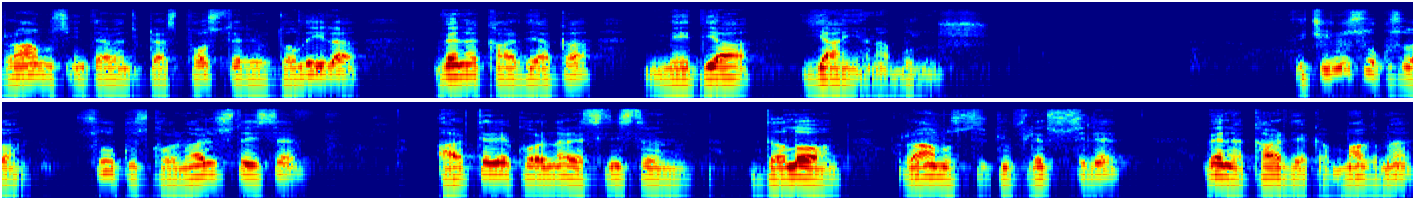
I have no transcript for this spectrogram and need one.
ramus interventricularis posterior dalıyla vena cardiaca media yan yana bulunur. Üçüncü sulcus olan sulcus coronarius'ta ise arteria coronaria sinistra'nın dalı olan ramus circumflexus ile vena cardiaca magna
